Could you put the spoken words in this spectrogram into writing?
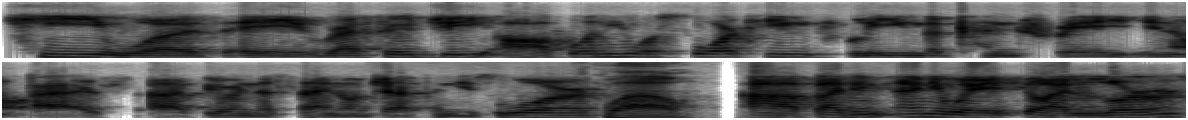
he was a refugee of when he was 14, fleeing the country, you know, as uh, during the Sino-Japanese War. Wow. Uh, but in, anyway, so I learned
